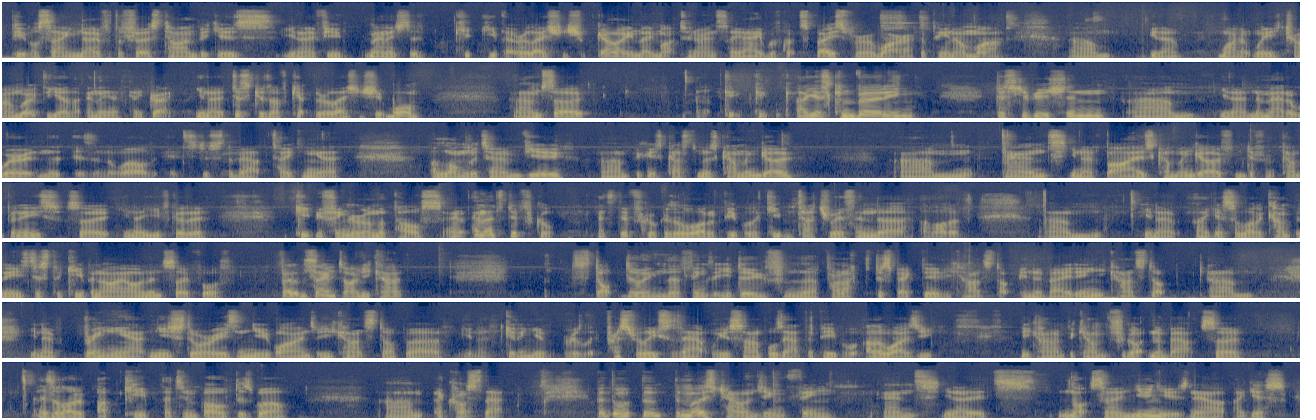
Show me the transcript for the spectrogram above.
people saying no for the first time because you know if you manage to keep that relationship going, they might turn around and say, "Hey, we've got space for a Wairarapa Pinot Noir. Um, you know, why don't we try and work together?" And they okay, great. You know, just because I've kept the relationship warm. Um, so, c- c- I guess converting distribution, um, you know, no matter where it is in the world, it's just about taking a, a longer term view um, because customers come and go. Um, and you know buyers come and go from different companies so you know you've got to keep your finger on the pulse, and, and that's difficult. That's difficult because a lot of people to keep in touch with, and uh, a lot of, um, you know, I guess a lot of companies just to keep an eye on and so forth. But at the same time, you can't stop doing the things that you do from the product perspective. You can't stop innovating. You can't stop, um, you know, bringing out new stories and new wines, or you can't stop, uh, you know, getting your press releases out or your samples out to people. Otherwise, you you kind of become forgotten about. So there's a lot of upkeep that's involved as well um, across that. But the, the, the, most challenging thing, and you know, it's not so new news now, I guess,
